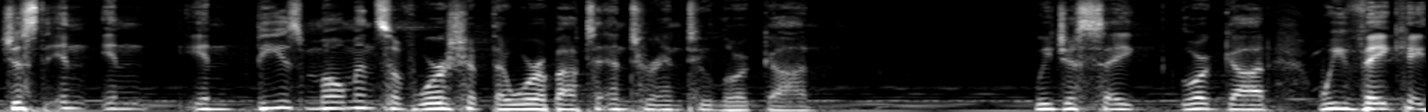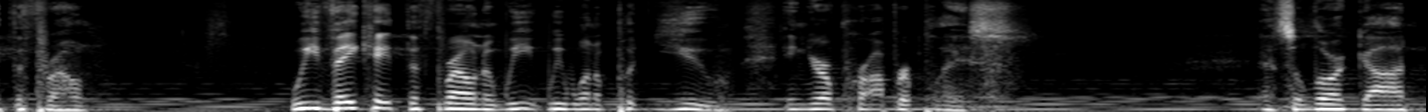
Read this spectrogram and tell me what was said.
just in, in, in these moments of worship that we're about to enter into, Lord God, we just say, Lord God, we vacate the throne. We vacate the throne and we, we want to put you in your proper place. And so, Lord God,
